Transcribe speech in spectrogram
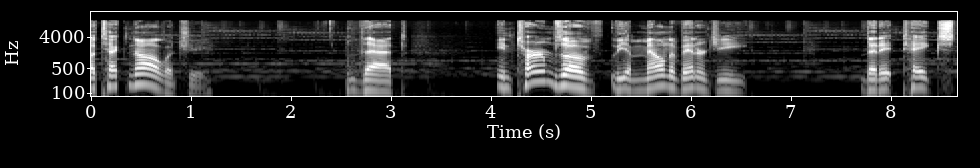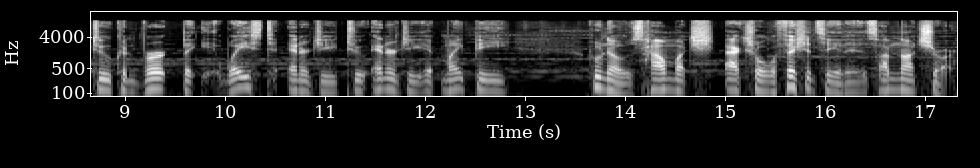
a technology that, in terms of the amount of energy that it takes to convert the waste energy to energy, it might be, who knows how much actual efficiency it is. I'm not sure.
